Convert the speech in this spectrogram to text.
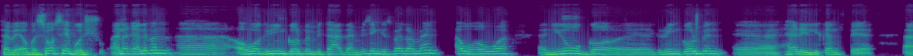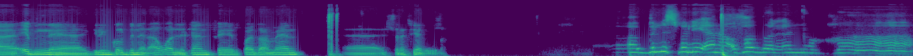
فب- بس هو سايب وشه. أنا غالبا آه، هو Green Goblin بتاع The Amazing Spider-Man أو هو New Go Green Goblin آه، هاري اللي كان في آه، ابن Green Goblin الأول اللي كان في سبايدر مان آه، الثلاثية الأولى. آه، بالنسبة لي أنا أفضل إنه آه،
